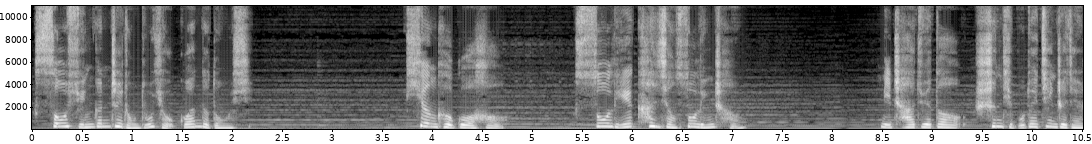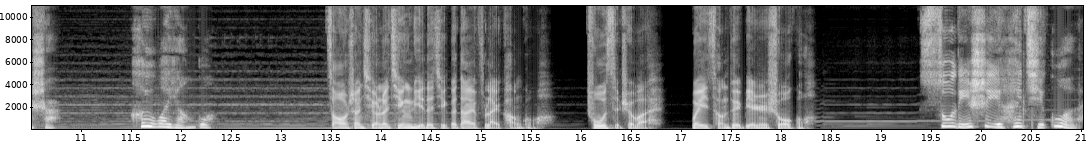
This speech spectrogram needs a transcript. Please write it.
搜寻跟这种毒有关的东西。片刻过后，苏黎看向苏林城：“你察觉到身体不对劲这件事儿，可有外扬过？”早上请了京里的几个大夫来看过，除此之外，未曾对别人说过。苏黎示意黑棋过来。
